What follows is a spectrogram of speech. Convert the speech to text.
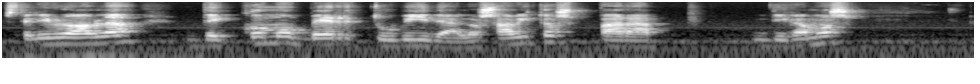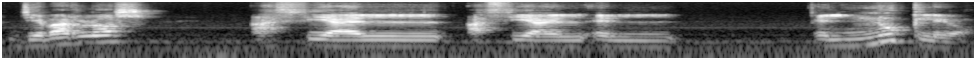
Este libro habla de cómo ver tu vida, los hábitos para, digamos, llevarlos hacia el, hacia el el núcleo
